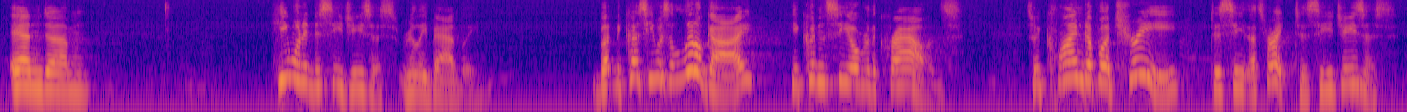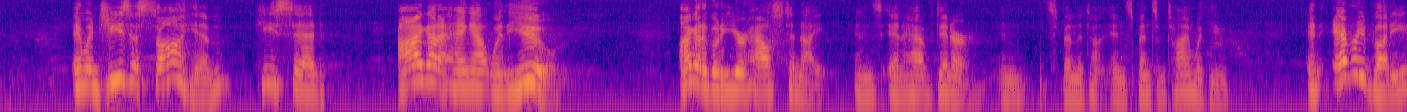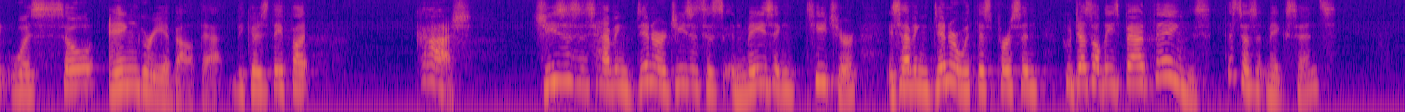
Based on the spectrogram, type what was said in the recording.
And um, he wanted to see Jesus really badly. But because he was a little guy, he couldn't see over the crowds. So he climbed up a tree to see, that's right, to see Jesus. And when Jesus saw him, he said, I got to hang out with you. I got to go to your house tonight and, and have dinner and spend, the time, and spend some time with you. And everybody was so angry about that because they thought, gosh, Jesus is having dinner. Jesus, is amazing teacher, is having dinner with this person who does all these bad things. This doesn't make sense.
